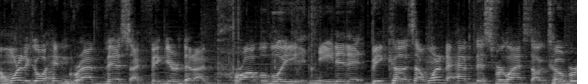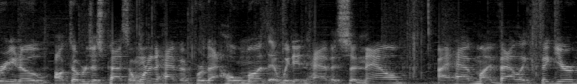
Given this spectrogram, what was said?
I wanted to go ahead and grab this. I figured that I probably needed it because I wanted to have this for last October. You know, October just passed. I wanted to have it for that whole month and we didn't have it. So now I have my Valak figure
